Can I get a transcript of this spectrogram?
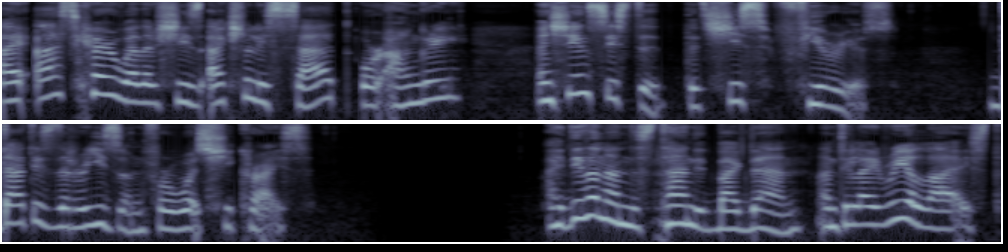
I asked her whether she's actually sad or angry, and she insisted that she's furious. That is the reason for what she cries. I didn't understand it back then until I realized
